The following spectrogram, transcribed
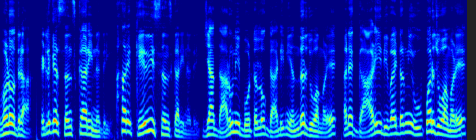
વડોદરા, એટલે કે સંસ્કારી નગરી. અરે, કેવી સંસ્કારી નગરી? જ્યાં દારૂની બોટલો ગાડીની અંદર જોવા મળે અને ગાડી ડિવાઈડરની ઉપર જોવા મળે.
